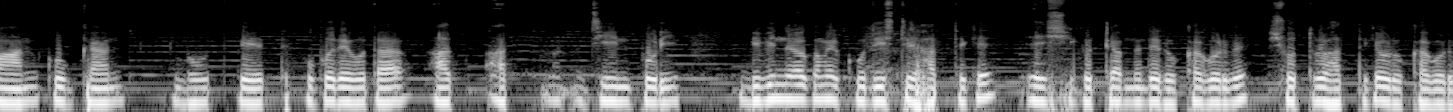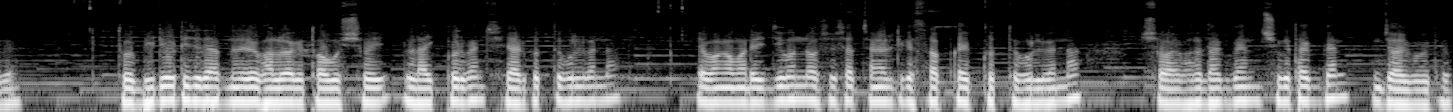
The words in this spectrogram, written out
বান কুজ্ঞান ভূত পেত উপদেবতা জিন, পরি, বিভিন্ন রকমের কুদৃষ্টির হাত থেকে এই শিকড়টি আপনাদের রক্ষা করবে, শত্রুর হাত থেকেও রক্ষা করবে। তো ভিডিওটি যদি আপনাদের ভালো লাগে তো অবশ্যই লাইক করবেন শেয়ার করতে ভুলবেন না। এবং আমার এই জীবন রহস্য চ্যানেলটিকে সাবস্ক্রাইব করতে ভুলবেন না। সবাই ভালো থাকবেন সুখে থাকবেন। জয় গুরুদেব।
